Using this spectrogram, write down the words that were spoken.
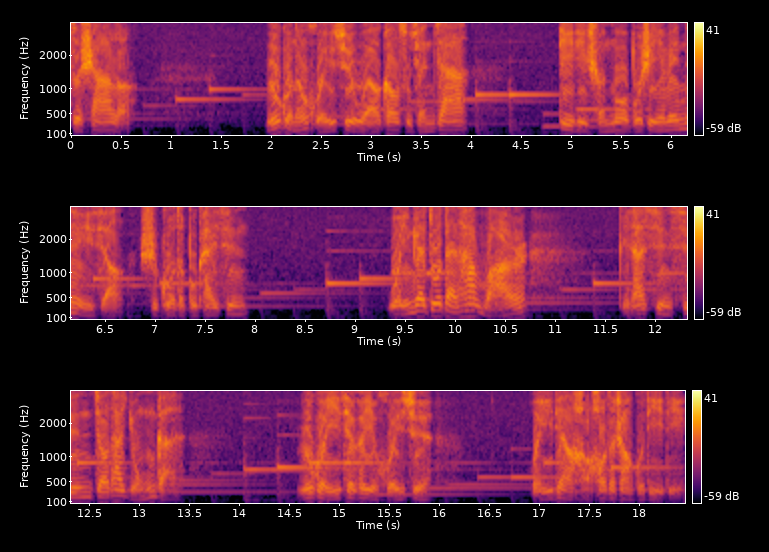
自杀了。如果能回去，我要告诉全家，弟弟沉默不是因为内向，是过得不开心。我应该多带他玩儿，给他信心，教他勇敢。如果一切可以回去，我一定要好好的照顾弟弟。”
